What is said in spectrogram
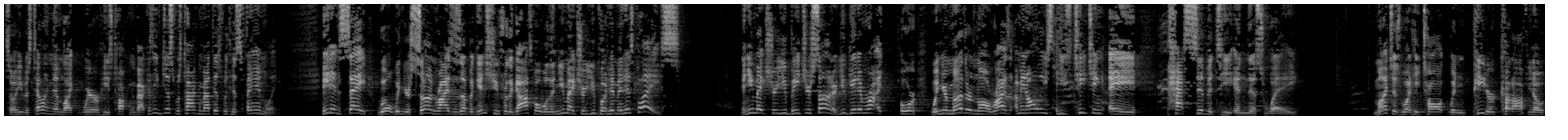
So he was telling them, like, where he's talking about, because he just was talking about this with his family. He didn't say, well, when your son rises up against you for the gospel, well, then you make sure you put him in his place and you make sure you beat your son or you get him right. Or when your mother-in-law rises i mean all these he's teaching a passivity in this way. Much as what he taught when peter cut off you know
